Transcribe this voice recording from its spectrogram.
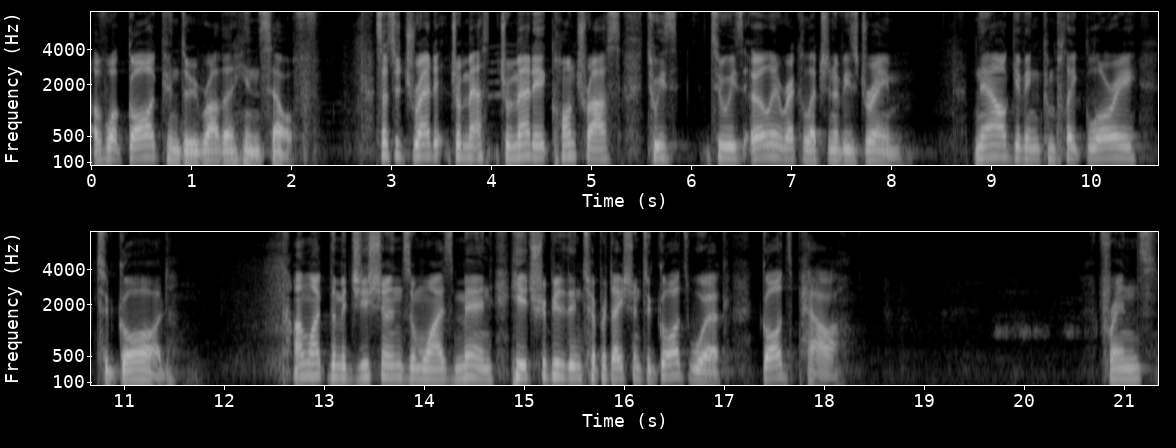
of what God can do rather than himself. Such a dramatic contrast to his, to his earlier recollection of his dream, now giving complete glory to God. Unlike the magicians and wise men, he attributed interpretation to God's work, God's power. Friends,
